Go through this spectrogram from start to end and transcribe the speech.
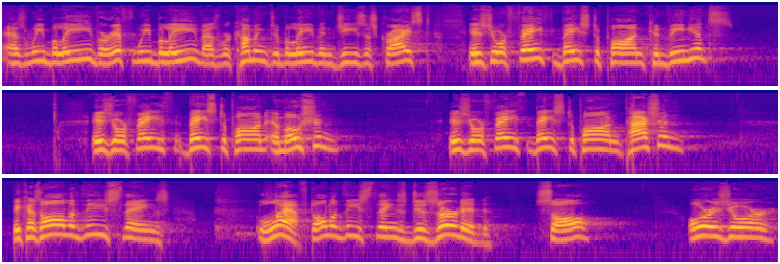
as we believe, or if we believe, as we're coming to believe in Jesus Christ, is your faith based upon convenience? Is your faith based upon emotion? Is your faith based upon passion? Because all of these things left, all of these things deserted Saul. Or is your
